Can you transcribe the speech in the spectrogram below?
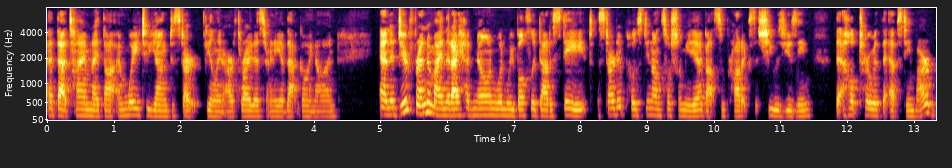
at that time, and I thought I'm way too young to start feeling arthritis or any of that going on. And a dear friend of mine that I had known when we both lived out of state started posting on social media about some products that she was using that helped her with the Epstein Barr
